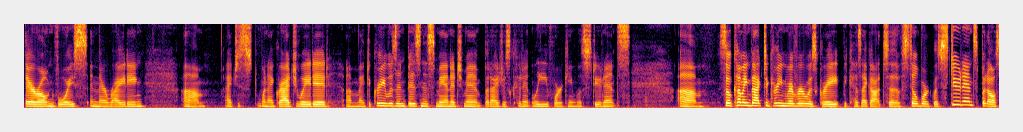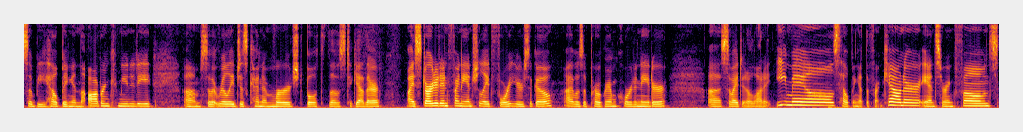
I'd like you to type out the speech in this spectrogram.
their own voice in their writing. Um, I just, when I graduated, um, my degree was in business management, but I just couldn't leave working with students. Um, so coming back to Green River was great because I got to still work with students, but also be helping in the Auburn community. Um, so it really just kind of merged both of those together. I started in financial aid four years ago. I was a program coordinator. Uh, so I did a lot of emails, helping at the front counter, answering phones,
